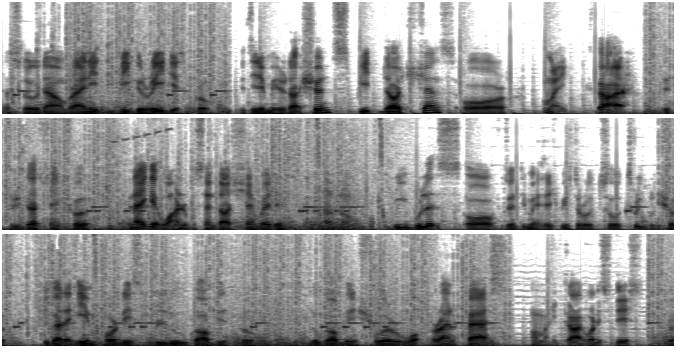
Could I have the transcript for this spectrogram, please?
Let's slow down, but I need bigger radius, bro. Is it a reduction, speed dodge chance, or... Oh my god. The 3 dodge chance, sure. Can I get 100% dodge chance by this? I don't know three bullets or 20 max HP throw so three bullets. Sure. You gotta aim for this blue goblin bro. This blue goblin sure walk, run fast. Oh my god what is this? Bro.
